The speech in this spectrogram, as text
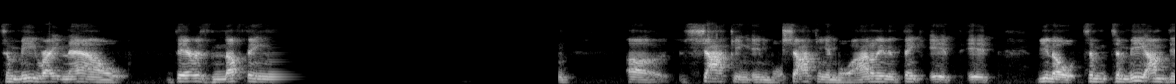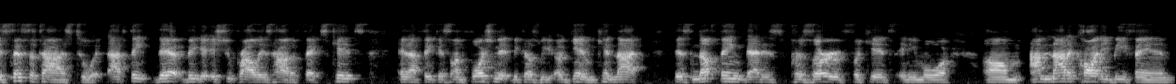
to me, right now, there is nothing uh shocking anymore shocking anymore i don't even think it it you know to, to me i'm desensitized to it i think their bigger issue probably is how it affects kids and i think it's unfortunate because we again we cannot there's nothing that is preserved for kids anymore um i'm not a cardi b fan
